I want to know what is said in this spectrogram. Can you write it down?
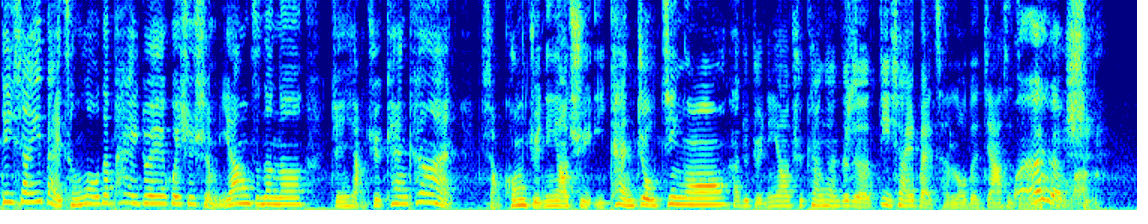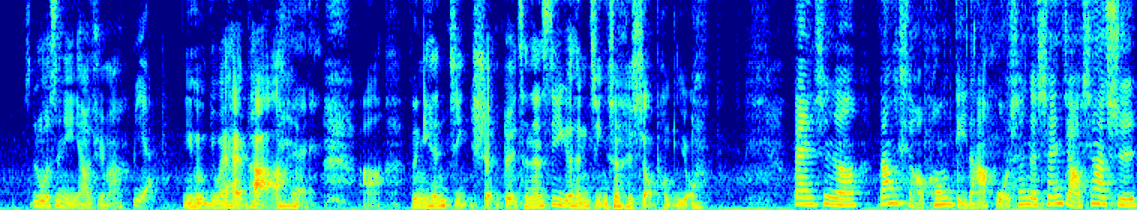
地下一百层楼的派对会是什么样子的呢？真想去看看。小空决定要去一探究竟哦，他就决定要去看看这个地下一百层楼的家是怎么一回事。如果是你，你要去吗？不要，你你会害怕。对 啊，你很谨慎。对，晨晨是一个很谨慎的小朋友。但是呢，当小空抵达火山的山脚下时，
